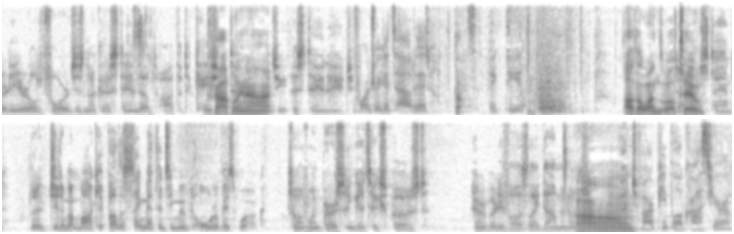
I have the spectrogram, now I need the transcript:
30-year-old forge is not going to stand up to authentication Probably not. technology this day and age. Forgery gets outed. The That's the big deal. other ones will Don't too. understand. The legitimate market, by the same methods he moved all of his work. So if one person gets exposed, everybody falls like dominoes. A Um, bunch of our people across Europe.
